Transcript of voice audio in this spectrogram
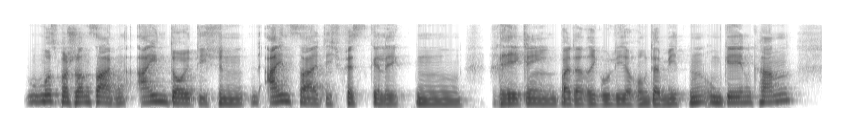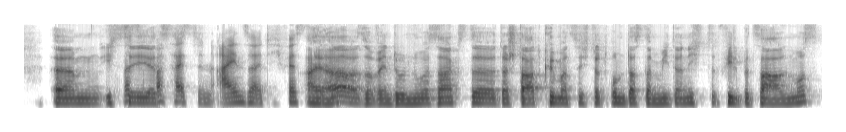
muss man schon sagen, eindeutigen, einseitig festgelegten Regeln bei der Regulierung der Mieten umgehen kann. Ähm, ich was, sehe jetzt, was heißt denn einseitig festgelegt? Ah ja, also wenn du nur sagst, äh, der Staat kümmert sich darum, dass der Mieter nicht viel bezahlen muss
